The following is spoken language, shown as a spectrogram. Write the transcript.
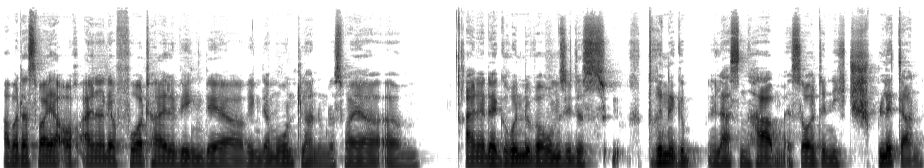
aber das war ja auch einer der Vorteile wegen der, wegen der Mondlandung. Das war ja ähm, einer der Gründe, warum sie das drinne gelassen haben. Es sollte nicht splittern.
